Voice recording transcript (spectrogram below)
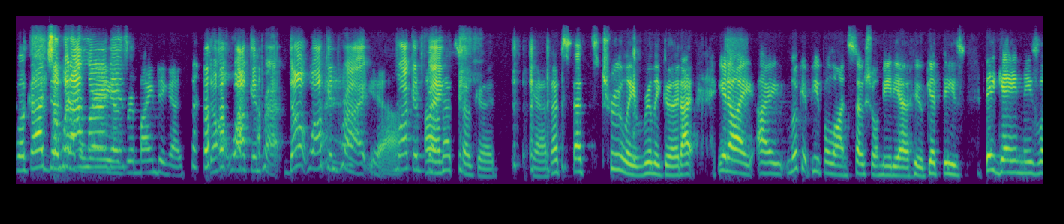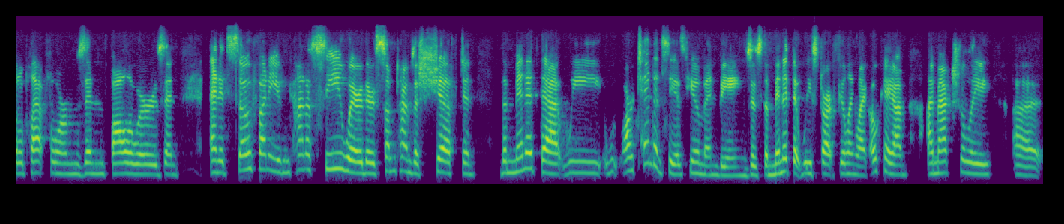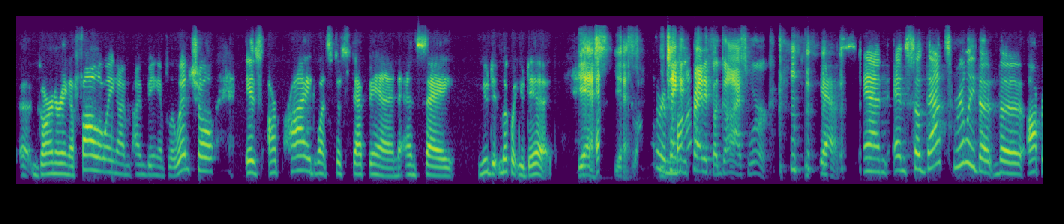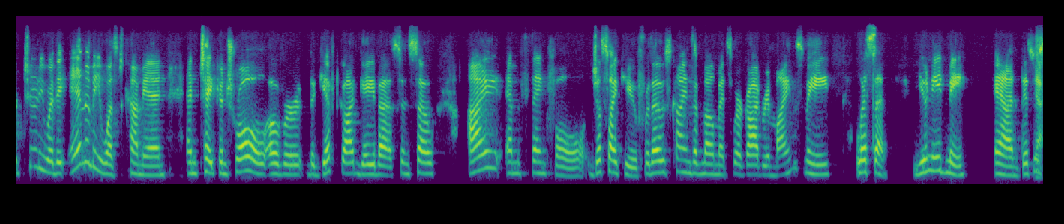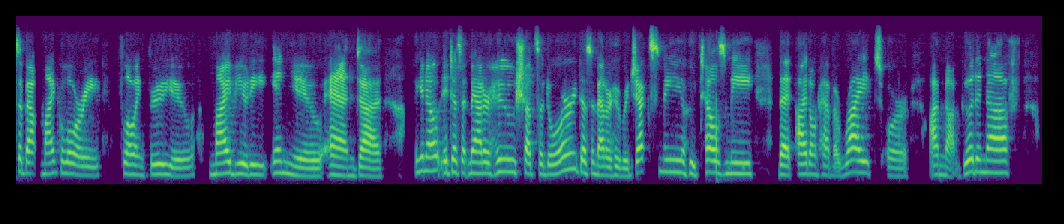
well, God so what I learned is reminding us. don't walk in pride. Don't walk in pride. Yeah. Walk in oh, faith. Oh, that's so good. yeah, that's that's truly really good. I you know, I I look at people on social media who get these they gain these little platforms and followers and and it's so funny you can kind of see where there's sometimes a shift. And the minute that we our tendency as human beings is the minute that we start feeling like okay i'm i'm actually uh, uh, garnering a following I'm, I'm being influential is our pride wants to step in and say you did look what you did Yes, yes. We're taking credit for God's work. yes. And and so that's really the the opportunity where the enemy wants to come in and take control over the gift God gave us. And so I am thankful, just like you, for those kinds of moments where God reminds me, listen, you need me. And this yeah. is about my glory flowing through you, my beauty in you. And uh, you know, it doesn't matter who shuts a door, it doesn't matter who rejects me, who tells me that I don't have a right or I'm not good enough.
